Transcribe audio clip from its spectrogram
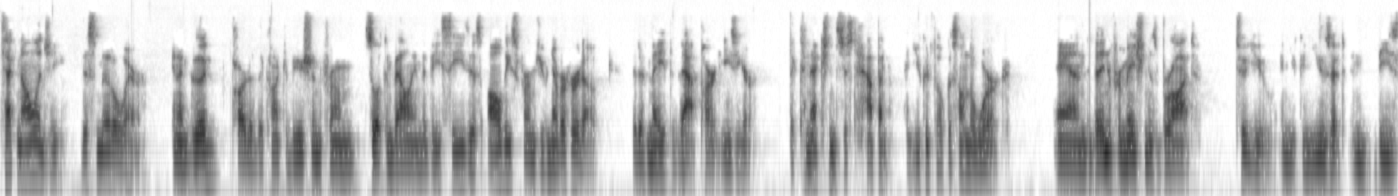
Technology, this middleware, and a good part of the contribution from Silicon Valley and the VCs is all these firms you've never heard of that have made that part easier. The connections just happen and you can focus on the work. And the information is brought to you and you can use it. And these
